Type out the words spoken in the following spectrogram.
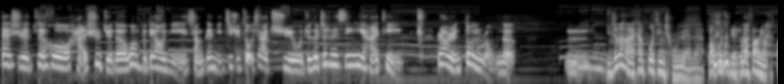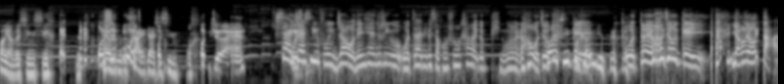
但是最后还是觉得忘不掉你，想跟你继续走下去。我觉得这份心意还挺让人动容的。嗯，你真的很爱看破镜重圆呢，包括之前说的放羊 放羊的星星，我 是破下一站是幸福。或者哎，下一站幸福，你知道我那天就是因为我在那个小红书看到一个评论，然后我就光熙不可给以，我对我就给 杨柳打，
